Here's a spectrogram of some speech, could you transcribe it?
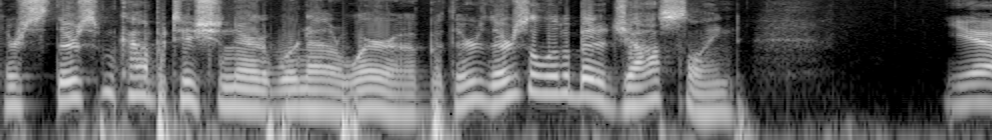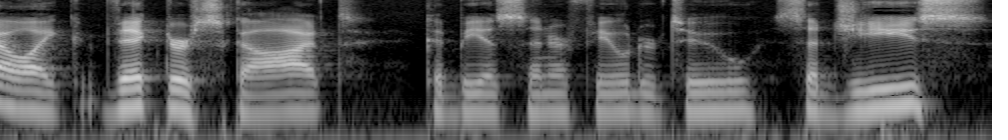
There's there's some competition there that we're not aware of, but there's there's a little bit of jostling. Yeah, like Victor Scott could be a center fielder too. Saggese,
